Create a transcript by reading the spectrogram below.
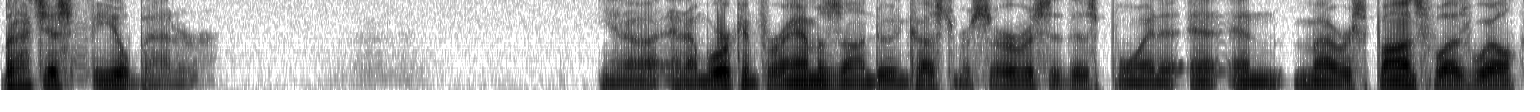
but I just feel better." you know, and I'm working for Amazon doing customer service at this point, and, and my response was, well,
